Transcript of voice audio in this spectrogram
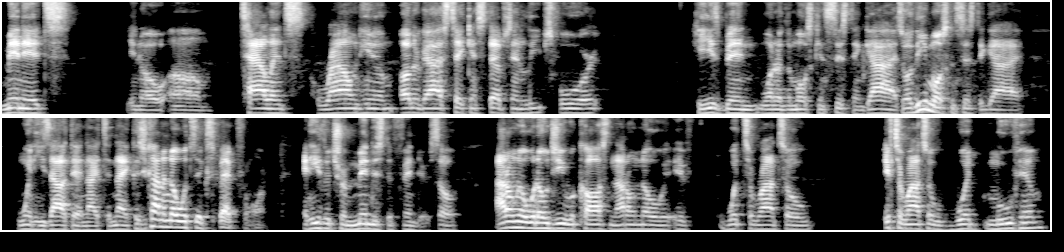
minutes, you know, um, talents around him, other guys taking steps and leaps forward he's been one of the most consistent guys, or the most consistent guy when he's out there night to night, because you kind of know what to expect from him. And he's a tremendous defender. So I don't know what OG would cost, and I don't know if what Toronto, if Toronto would move him.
